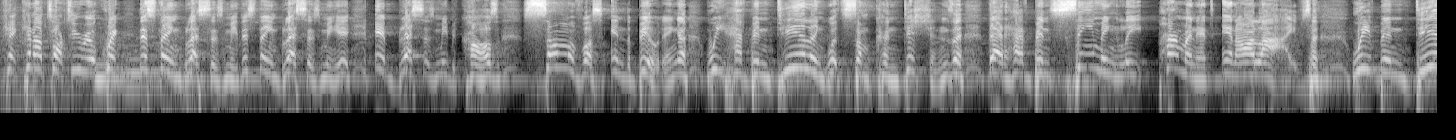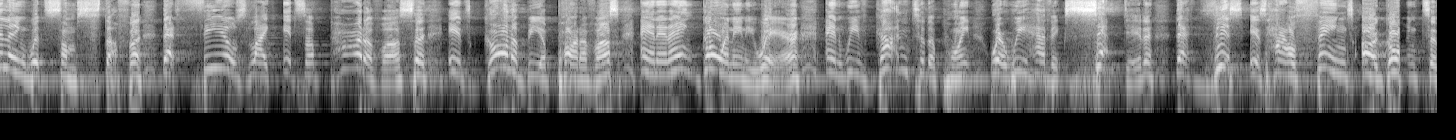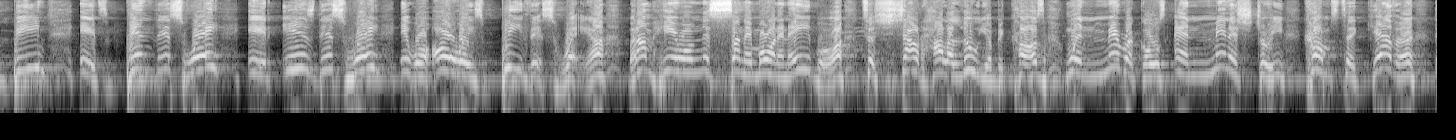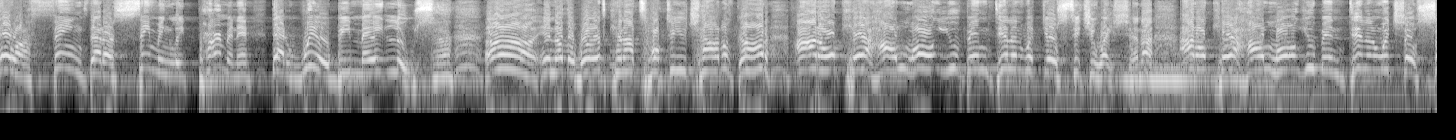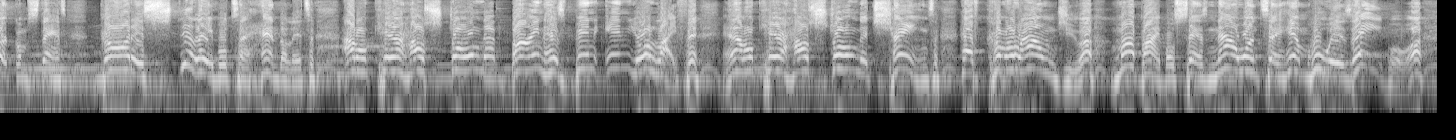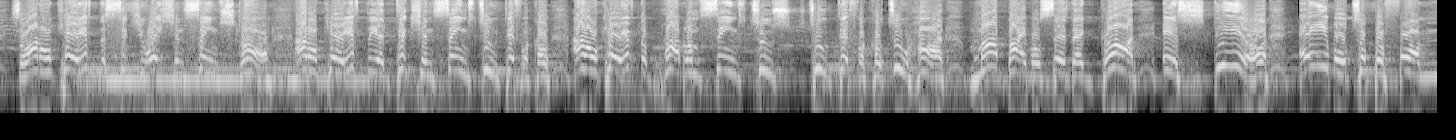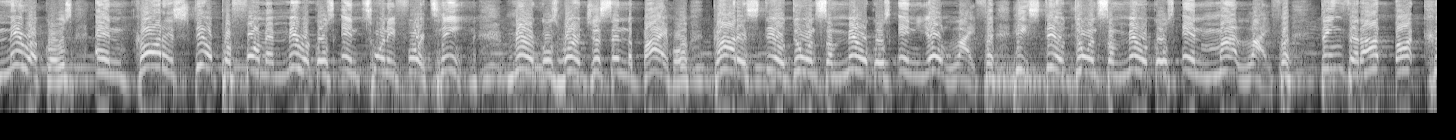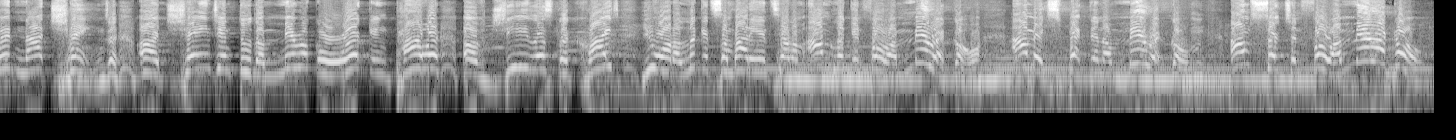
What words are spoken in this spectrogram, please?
can, can, I talk to you real quick? This thing blesses me. This thing blesses me. It, it blesses me because some of us in the building, we have been dealing with some conditions that have been seemingly permanent in our lives. we've been dealing with some stuff uh, that feels like it's a part of us, uh, it's gonna be a part of us, and it ain't going anywhere. And we've gotten to the point where we have accepted that this is how things are going to be. It's been this way, it is this way, it will always be this way. Uh, but I'm here on this Sunday morning able to shout hallelujah because when miracles and ministry comes together, there are things that are seemingly permanent that will be made loose. Uh, in other words, can I talk to you, child of God? I don't care how long you've been dealing with your situation. I don't care how long you've been dealing with your circumstance. God is still able to handle it. I don't care how strong that bind has been in your life. And I don't care how strong the chains have come around you. My Bible says, now unto him who is able. So I don't care if the situation seems strong. I don't care if the addiction seems too difficult. I don't care if the problem seems too too difficult, too hard. My Bible says that God is still able to perform miracles and God is still performing miracles in 2014. Miracles weren't just in the Bible. God is still doing some miracles in your life. He's still doing some miracles in my life. Things that I thought could not change are changing through the miracle working power of Jesus the Christ. You ought to look at somebody and tell them, I'm looking for a miracle. I'm expecting a miracle. I'm searching for a miracle.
